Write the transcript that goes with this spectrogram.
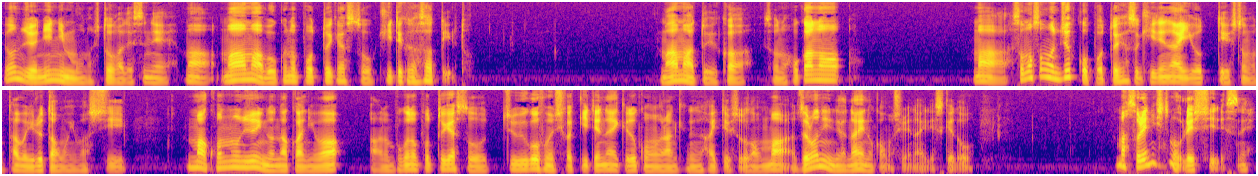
42人もの人がですね、まあ、まあまあ僕のポッドキャストを聞いてくださっていると。まあまあというか、その他の、まあ、そもそも10個ポッドキャスト聞いてないよっていう人も多分いると思いますし、まあ、この順位の中には、あの、僕のポッドキャストを15分しか聞いてないけど、このランキングに入ってる人とかも、まあ、0人ではないのかもしれないですけど、まあ、それにしても嬉しいですね。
